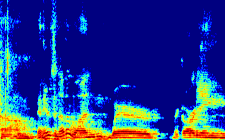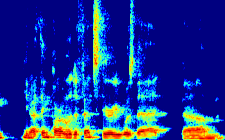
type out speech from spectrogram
Um, And here's another one where regarding, you know, I think part of the defense theory was that, um,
